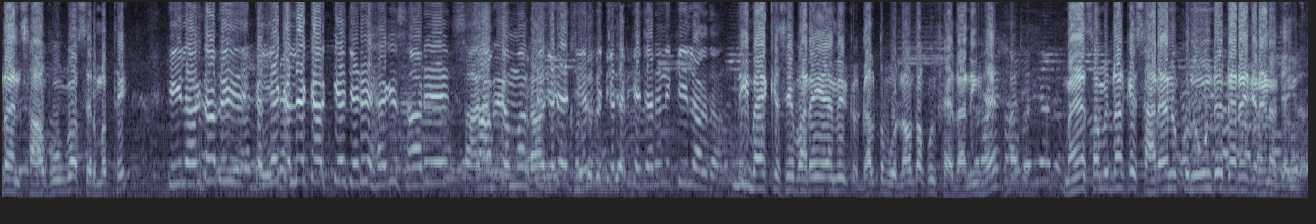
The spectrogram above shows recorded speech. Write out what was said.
ਦਾ ਇਨਸਾਫ ਹੋਊਗਾ ਸਿਰ ਮੱਥੇ। ਕੀ ਲੱਗਦਾ ਵੀ ਇਕੱਲੇ ਇਕੱਲੇ ਕਰਕੇ ਜਿਹੜੇ ਹੈਗੇ ਸਾਰੇ ਸਾਬਕਾ ਮੰਤਰੀ ਜਿਹੜੇ ਜੇਲ੍ਹ ਵਿੱਚ ਡੱਕੇ ਜਾ ਰਹੇ ਨੇ ਕੀ ਲੱਗਦਾ? ਨਹੀਂ ਮੈਂ ਕਿਸੇ ਬਾਰੇ ਐਵੇਂ ਗਲਤ ਬੋਲਾਂ ਉਹਦਾ ਕੋਈ ਫਾਇਦਾ ਨਹੀਂ ਹੈ। ਮੈਂ ਸਮਝਦਾ ਕਿ ਸਾਰਿਆਂ ਨੂੰ ਕਾਨੂੰਨ ਦੇ ਦਾਇਰੇ 'ਚ ਰਹਿਣਾ ਚਾਹੀਦਾ।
